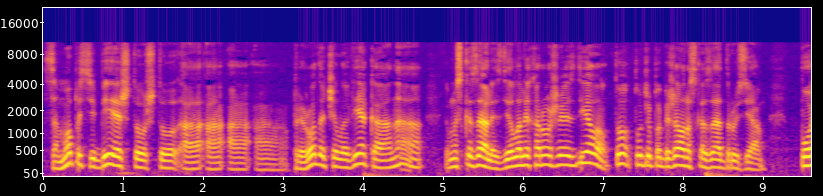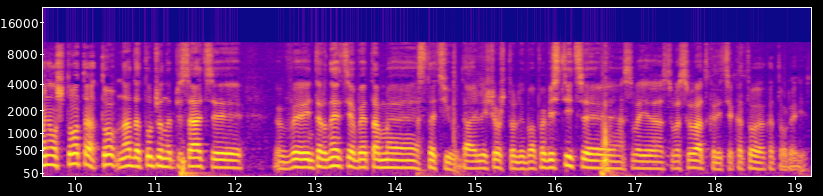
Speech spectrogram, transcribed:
само по себе, что, что а, а, а, а природа человека, она, как мы сказали, сделали хорошее, сделал, то тут же побежал рассказать друзьям. Понял что-то, то надо тут же написать э, в интернете об этом э, статью, да, или еще что-либо, оповестить свое, свое, свое открытие, которое, которое есть.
